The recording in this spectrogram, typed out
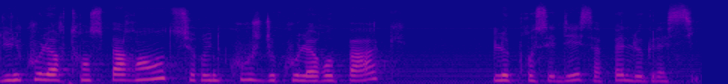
d'une couleur transparente sur une couche de couleur opaque. Le procédé s'appelle le glacis.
